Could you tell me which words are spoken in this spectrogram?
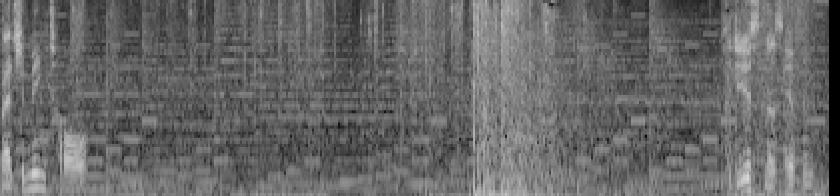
Imagine being tall. Did you just no him?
